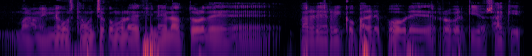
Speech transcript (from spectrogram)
bueno, a mí me gusta mucho cómo lo define el autor de Padre Rico, Padre Pobre, Robert Kiyosaki.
